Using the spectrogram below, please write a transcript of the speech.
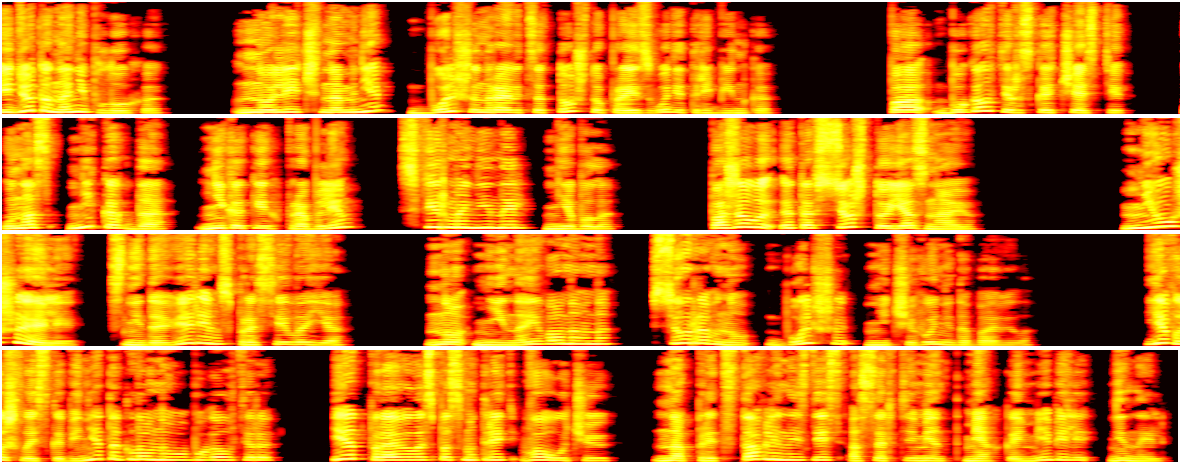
Идет она неплохо, но лично мне больше нравится то, что производит Рябинка. По бухгалтерской части у нас никогда никаких проблем с фирмой Нинель не было. Пожалуй, это все, что я знаю. «Неужели?» – с недоверием спросила я. Но Нина Ивановна все равно больше ничего не добавила. Я вышла из кабинета главного бухгалтера и отправилась посмотреть воочию на представленный здесь ассортимент мягкой мебели Нинель.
